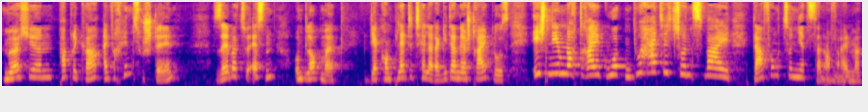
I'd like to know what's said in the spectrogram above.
Möhrchen, Paprika einfach hinzustellen, selber zu essen und glaub mal, der komplette Teller, da geht dann der Streit los. Ich nehme noch drei Gurken, du hattest schon zwei. Da funktioniert's dann auf einmal.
